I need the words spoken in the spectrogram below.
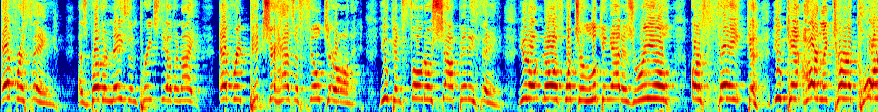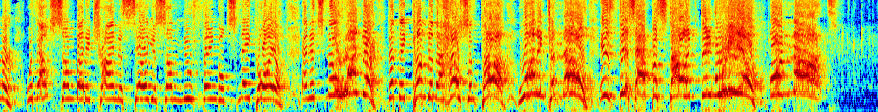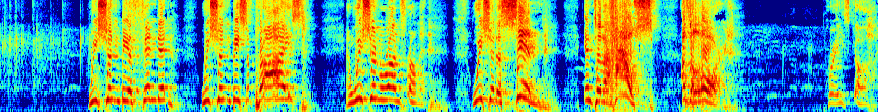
Everything, as Brother Nathan preached the other night, every picture has a filter on it. You can Photoshop anything. You don't know if what you're looking at is real or fake. You can't hardly turn a corner without somebody trying to sell you some newfangled snake oil. And it's no wonder that they come to the house of God wanting to know is this apostolic thing real or not? We shouldn't be offended. We shouldn't be surprised. And we shouldn't run from it. We should ascend into the house of the Lord. Praise God.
